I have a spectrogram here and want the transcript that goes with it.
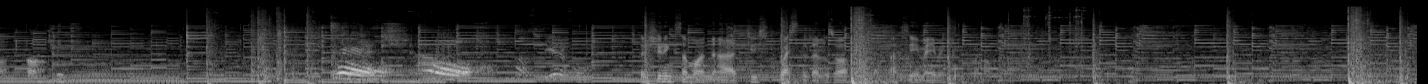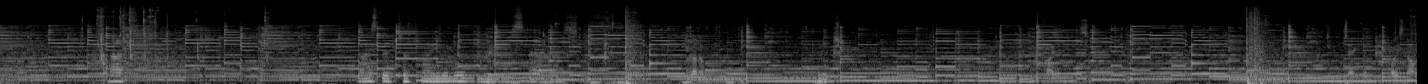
Oh, Oh, that's beautiful. They're shooting someone uh, to s- west of them as well. I see him aiming. Last that took my level 3 stars. Got him. Which, Take him. Oh, he's not.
